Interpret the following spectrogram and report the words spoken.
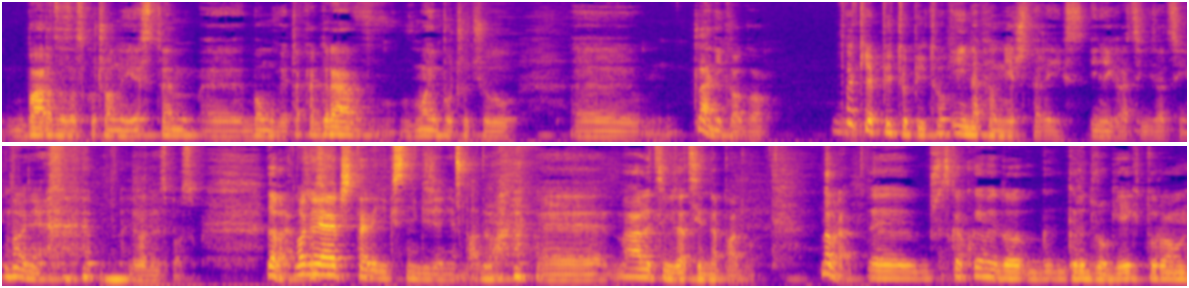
bardzo zaskoczony jestem, e, bo mówię, taka gra w, w moim poczuciu Yy, dla nikogo. Takie pitu-pitu. I na pewno nie 4X i nie gra cywilizacyjna. No nie. W żaden sposób. Dobra. No nie, 4X nigdzie nie padło. No ale cywilizacyjna padło. Dobra, yy, przeskakujemy do gry drugiej, którą,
